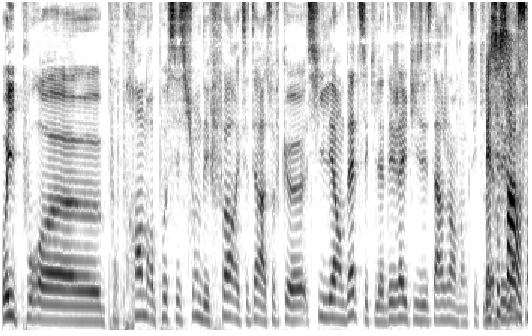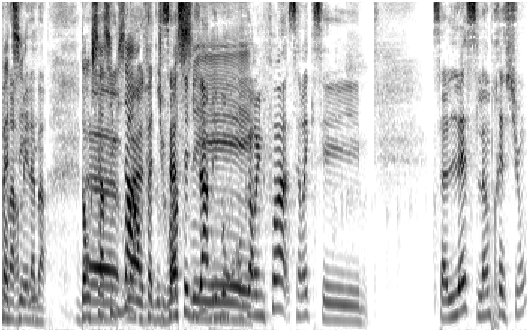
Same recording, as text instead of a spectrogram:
Oui, pour, euh, pour prendre possession des forts, etc. Sauf que s'il est en dette, c'est qu'il a déjà utilisé cet argent, donc c'est qu'il a déjà ça, en son fait, armée là-bas. Donc c'est assez euh, bizarre en fait, tu vois. C'est assez bizarre, mais bon, encore une fois, c'est vrai que c'est ça laisse l'impression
